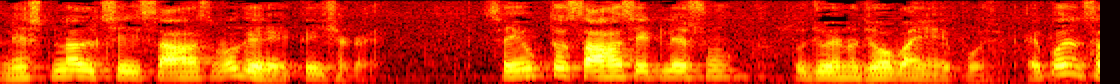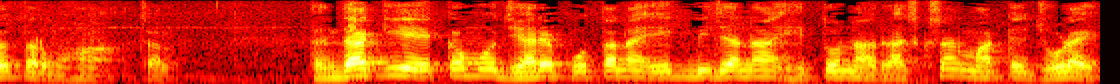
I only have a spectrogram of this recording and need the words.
નેશનલ છે સાહસ વગેરે કહી શકાય. સંયુક્ત સાહસ એટલે શું? તો જો એનો જવાબ અહીંયા આપ્યો છે. આપ્યો ને સત્તરમો, હા, ચાલો. ધંધાકીય એકમો જ્યારે પોતાના એકબીજાના હિતોના રક્ષણ માટે જોડાય,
